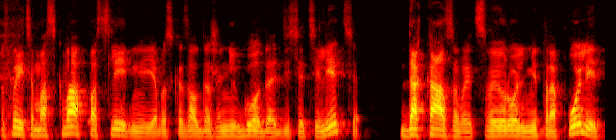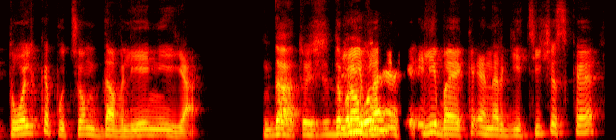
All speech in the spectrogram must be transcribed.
Ну, смотрите, Москва в последние, я бы сказал, даже не года, а десятилетия доказывает свою роль метрополии только путем давления. Да, то есть добровольно... Либо, либо энергетическое,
